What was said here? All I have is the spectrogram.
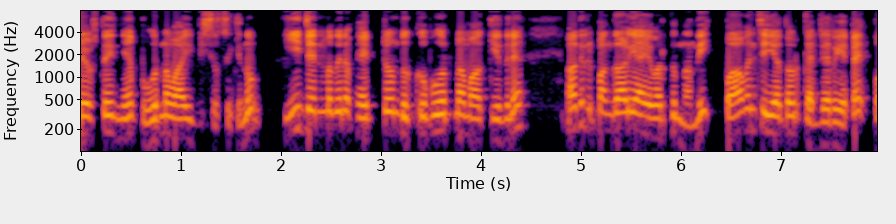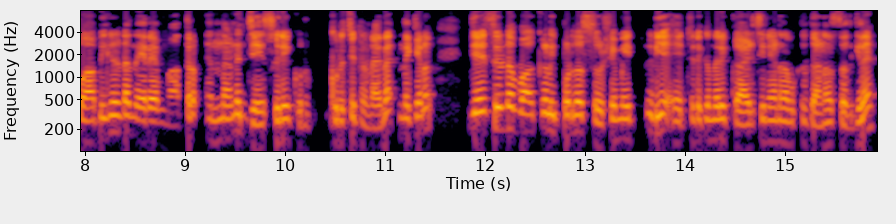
വ്യവസ്ഥയിൽ ഞാൻ പൂർണമായി വിശ്വസിക്കുന്നു. ഈ ജന്മദിനം ഏറ്റവും ദുഃഖപൂർണമാക്കിയതിന് അതിൽ പങ്കാളിയായവർക്ക് നന്ദി. പാവം ചെയ്യാത്തവർ കല്ലെറിയട്ടെ. പാപികളുടെ നേരെ മാത്രം എന്നാണ് ജയസൂര്യെ കുറിച്ചിട്ടുണ്ടായത് എന്തൊക്കെയാണ്? ജയസൂര്യയുടെ വാക്കുകൾ ഇപ്പോഴത്തെ സോഷ്യൽ മീഡിയ ഏറ്റെടുക്കുന്ന ഒരു കാഴ്ചയാണ് നമുക്ക് കാണാൻ സാധിക്കുന്നത്.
